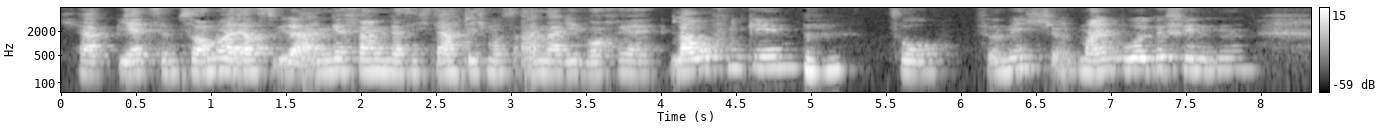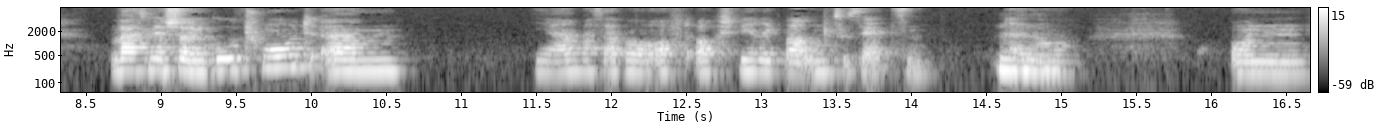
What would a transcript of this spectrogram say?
ich habe jetzt im Sommer erst wieder angefangen, dass ich dachte, ich muss einmal die Woche laufen gehen. Mhm. So für mich und mein Wohlbefinden, was mir schon gut tut. Ähm, ja, was aber oft auch schwierig war umzusetzen. Mhm. Also und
